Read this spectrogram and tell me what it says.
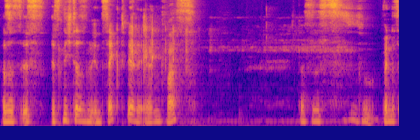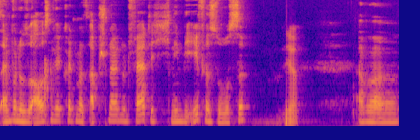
Also es ist, ist nicht, dass es ein Insekt wäre, irgendwas. Das ist, wenn das einfach nur so außen wäre, könnte man es abschneiden und fertig. Ich nehme die eh für Soße. Ja. Aber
